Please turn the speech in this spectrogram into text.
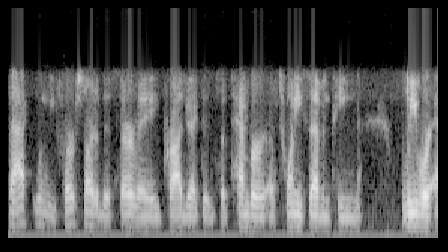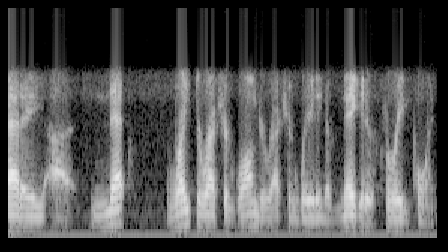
back when we first started this survey project in September of 2017, we were at a uh, net right direction, wrong direction rating of negative three points.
